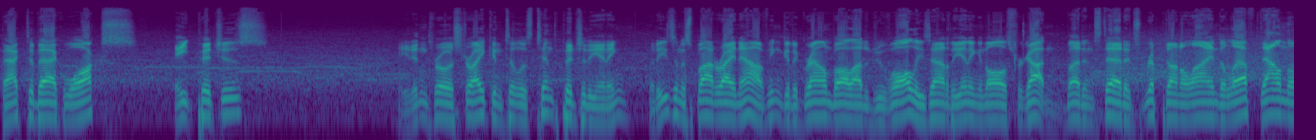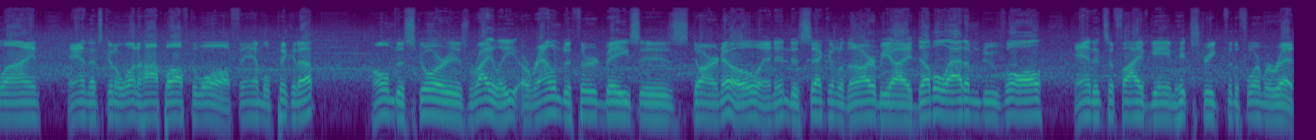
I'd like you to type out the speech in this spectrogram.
Back to back walks, eight pitches. He didn't throw a strike until his 10th pitch of the inning, but he's in a spot right now. If he can get a ground ball out of Duvall, he's out of the inning and all is forgotten. But instead, it's ripped on a line to left, down the line, and that's going to one hop off the wall. Pham will pick it up. Home to score is Riley. Around to third base is d'Arnaud. And into second with an RBI double, Adam Duvall. And it's a five game hit streak for the former Red.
